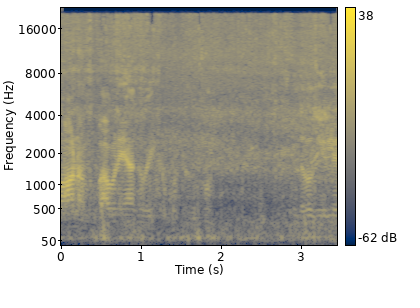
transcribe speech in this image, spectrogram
பானம் பாவனையாக வைக்கப்பட்டிருக்கும். இந்த வகையில்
